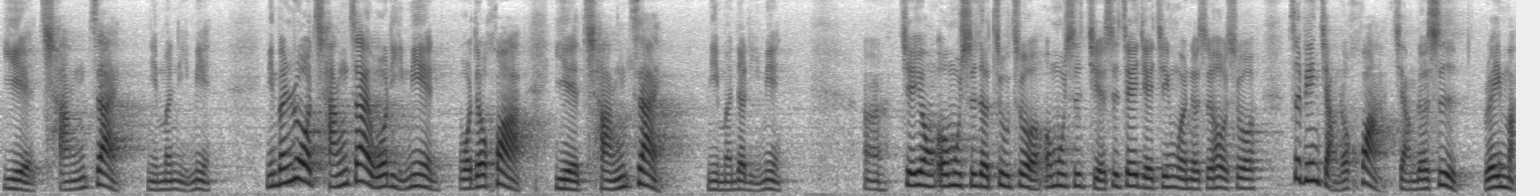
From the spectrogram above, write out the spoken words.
也藏在你们里面，你们若藏在我里面，我的话也藏在你们的里面。啊，借用欧牧师的著作，欧牧师解释这一节经文的时候说，这边讲的话讲的是 Rhema，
